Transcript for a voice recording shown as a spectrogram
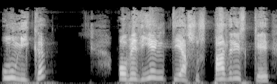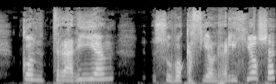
única, obediente a sus padres que contrarían su vocación religiosa,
